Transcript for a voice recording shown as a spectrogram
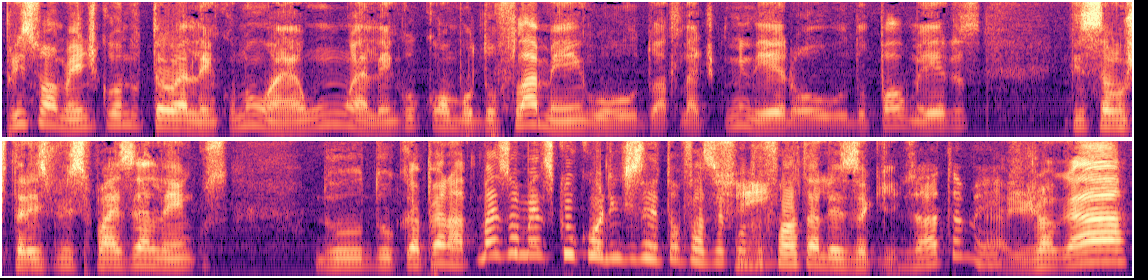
Principalmente quando o teu elenco não é um elenco como o do Flamengo, ou do Atlético Mineiro, ou do Palmeiras, que são os três principais elencos do, do campeonato. Mais ou menos o que o Corinthians tentou fazer Sim. contra o Fortaleza aqui. Exatamente. Jogar.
